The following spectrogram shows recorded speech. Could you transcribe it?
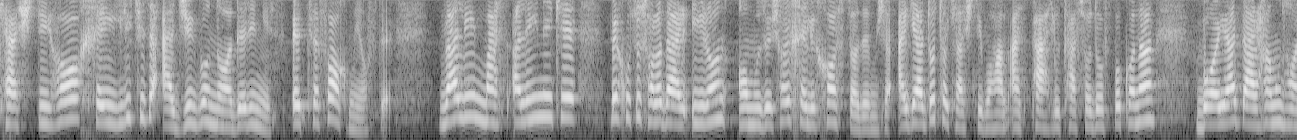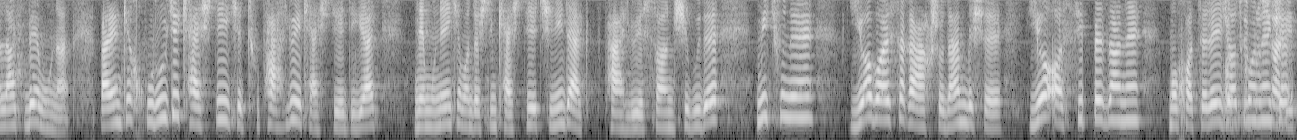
کشتی ها خیلی چیز عجیب و نادری نیست. اتفاق میافته. ولی مسئله اینه که به خصوص حالا در ایران آموزش های خیلی خاص داده میشه. اگر دو تا کشتی با هم از پهلو تصادف بکنن باید در همون حالت بمونن. برای اینکه خروج کشتی که تو پهلوی کشتی دیگه است نمونه ای که ما داشتیم کشتی چینی در پهلوی سانچی بوده می‌تونه یا باعث غرق شدن بشه یا آسیب بزنه مخاطره ایجاد کنه که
